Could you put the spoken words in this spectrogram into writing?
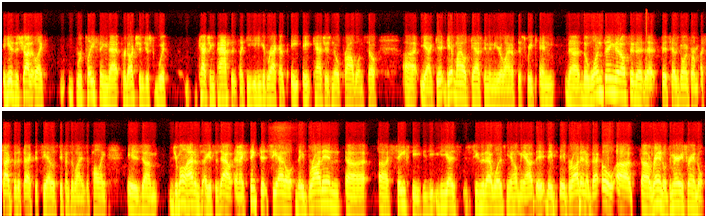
he has a shot at like replacing that production just with catching passes. Like he, he could rack up eight eight catches no problem. So uh, yeah, get get Myles Gaskin into your lineup this week. And the the one thing that I'll say that that Fitz has going for him, aside from the fact that Seattle's defensive line is appalling, is um, Jamal Adams. I guess is out, and I think that Seattle they brought in. Uh, uh, safety. Did you, you guys see who that was? Can you help me out? They they, they brought in a back. Oh, uh, uh, Randall, Damarious Randall.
